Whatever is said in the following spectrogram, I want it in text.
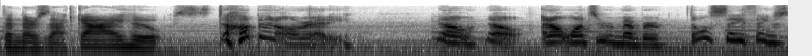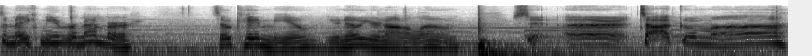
Then there's that guy who... Stop it already! No, no, I don't want to remember. Don't say things to make me remember. It's okay, Miu. You know you're not alone. Uh, Takuma...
